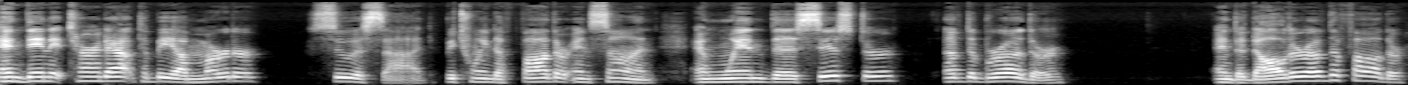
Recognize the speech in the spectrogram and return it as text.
And then it turned out to be a murder suicide between the father and son. And when the sister of the brother and the daughter of the father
